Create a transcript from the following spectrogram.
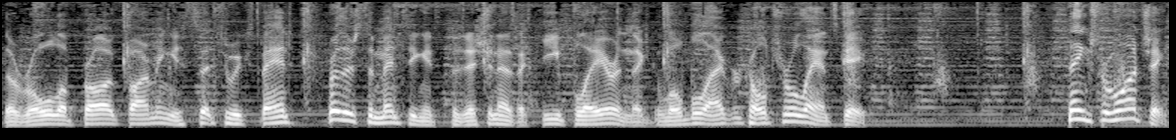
the role of frog farming is set to expand, further cementing its position as a key player in the global agricultural landscape. Thanks for watching.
